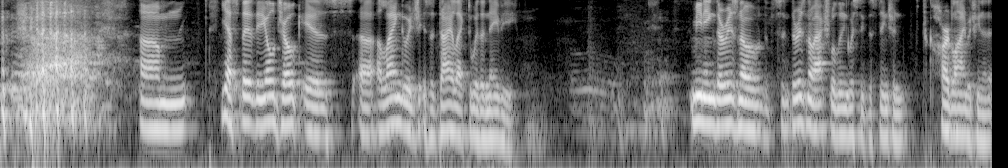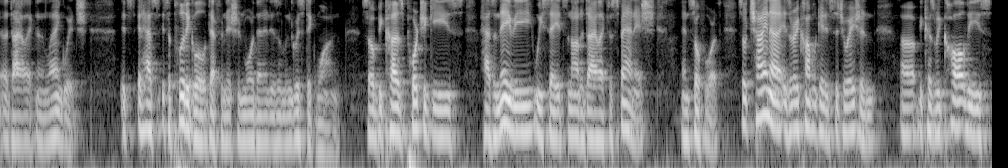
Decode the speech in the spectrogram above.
Um, yes, the, the old joke is uh, a language is a dialect with a navy. Meaning there is no there is no actual linguistic distinction, hard line between a, a dialect and a language. It's it has it's a political definition more than it is a linguistic one. So because Portuguese has a navy, we say it's not a dialect of Spanish. and so forth. So China is a very complicated situation uh, because we call these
